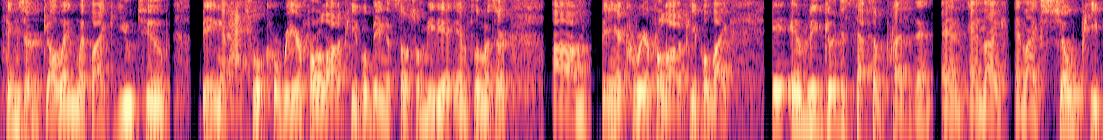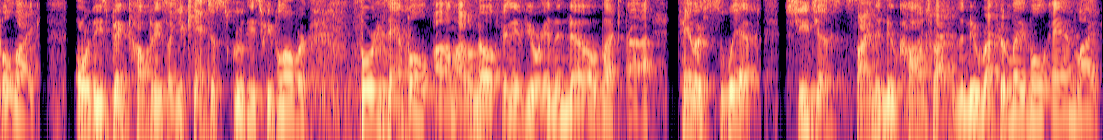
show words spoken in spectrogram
things are going with like YouTube being an actual career for a lot of people, being a social media influencer, um, being a career for a lot of people, like it, it, would be good to set some precedent and, and like and like show people like, or these big companies, like you can't just screw these people over. For example, um, I don't know if any of you are in the know, but uh, Taylor Swift, she just signed a new contract with a new record label and like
